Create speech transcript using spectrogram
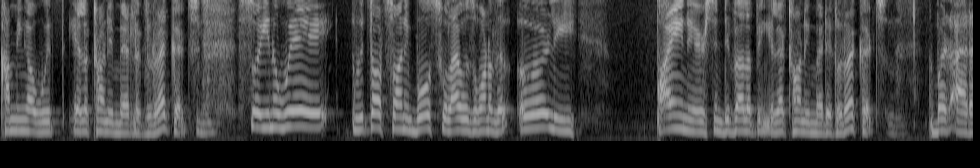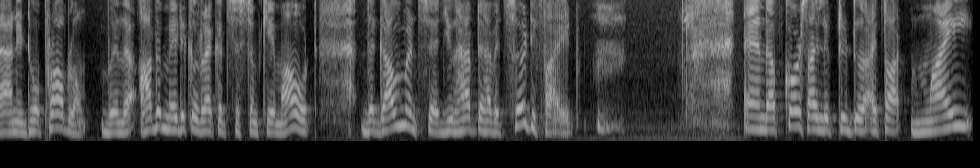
coming up with electronic medical records. Mm-hmm. So, in a way, without sounding boastful, I was one of the early pioneers in developing electronic medical records. Mm-hmm. But I ran into a problem. When the other medical record system came out, the government said you have to have it certified. And of course, I looked into I thought my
